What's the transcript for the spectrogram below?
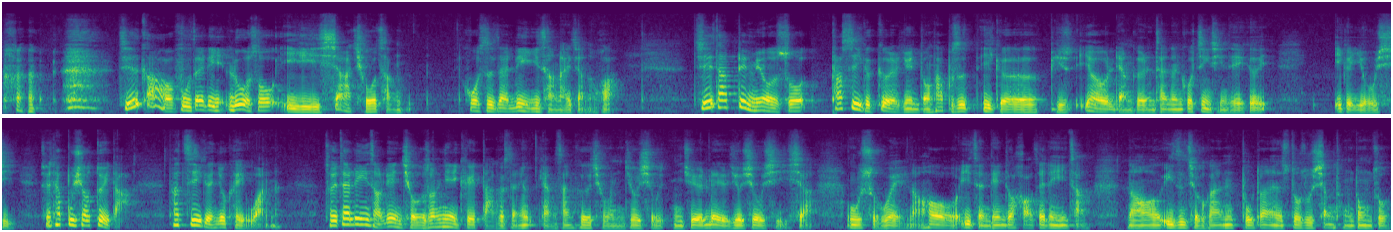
其实高尔夫在另，如果说以下球场。或是在另一场来讲的话，其实它并没有说它是一个个人运动，它不是一个比要有两个人才能够进行的一个一个游戏，所以它不需要对打，他自己一个人就可以玩了。所以在另一场练球的时候，你也可以打个三两三颗球，你就休，你觉得累了就休息一下，无所谓。然后一整天都耗在另一场，然后一支球杆不断的做出相同动作，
